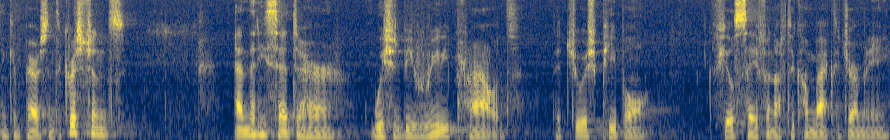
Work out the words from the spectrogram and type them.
in comparison to Christians. And then he said to her, We should be really proud that Jewish people feel safe enough to come back to Germany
